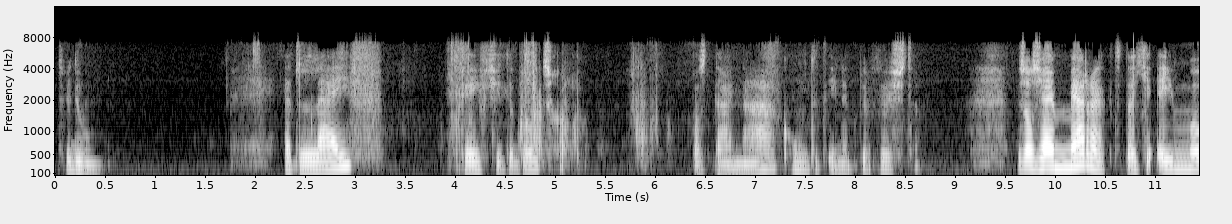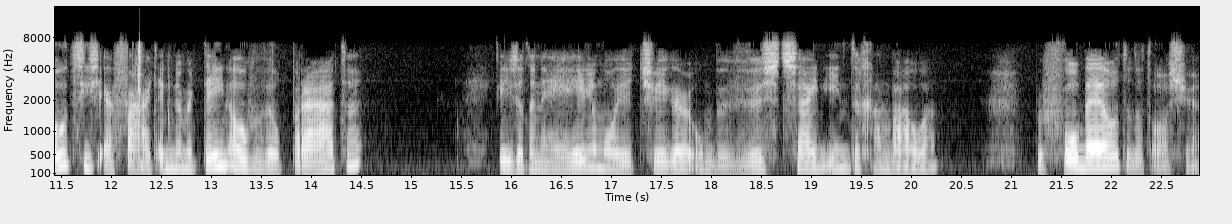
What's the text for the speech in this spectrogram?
te doen. Het lijf geeft je de boodschap. Pas daarna komt het in het bewuste. Dus als jij merkt dat je emoties ervaart en er meteen over wil praten, is dat een hele mooie trigger om bewustzijn in te gaan bouwen. Bijvoorbeeld dat als je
